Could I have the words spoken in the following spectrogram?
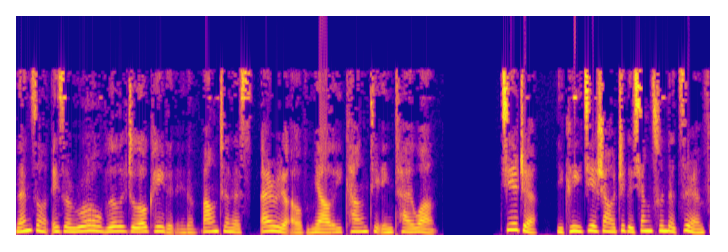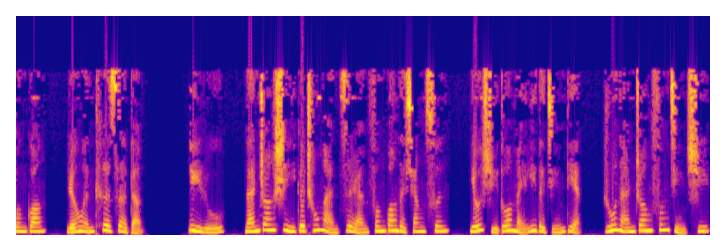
Nanzong is a rural village located in the mountainous area of Miaoli County in Taiwan. 接着，你可以介绍这个乡村的自然风光、人文特色等。例如，南庄是一个充满自然风光的乡村，有许多美丽的景点，如南庄风景区、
